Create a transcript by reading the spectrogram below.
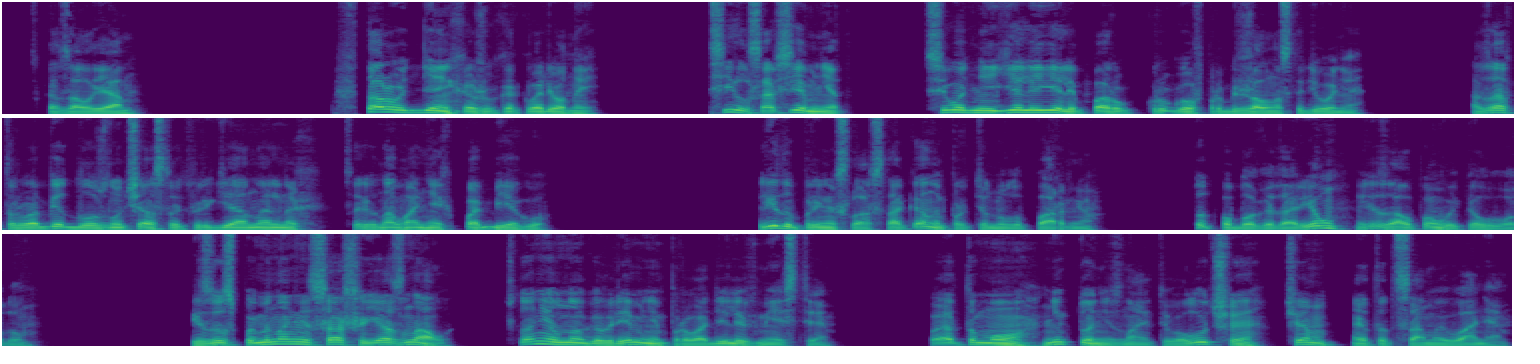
— сказал я. «Второй день хожу как вареный. Сил совсем нет. Сегодня еле-еле пару кругов пробежал на стадионе. А завтра в обед должен участвовать в региональных соревнованиях по бегу». Лида принесла стакан и протянула парню. Тот поблагодарил и залпом выпил воду. Из воспоминаний Саши я знал, что они много времени проводили вместе. Поэтому никто не знает его лучше, чем этот самый Ваня.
